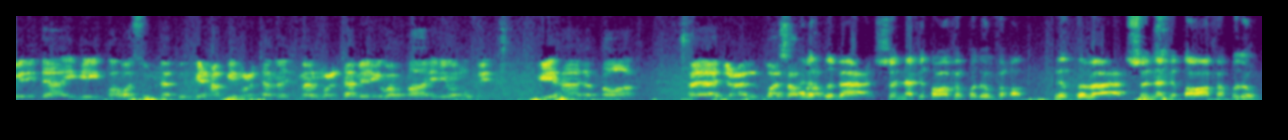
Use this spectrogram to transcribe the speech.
بردائه وهو سنة في حق المعتمر والقارن والمفرد في هذا الطواف. فيجعل وسطه الاطباع سنة في طواف القدوم فقط. الاطباع سنة في طواف القدوم.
